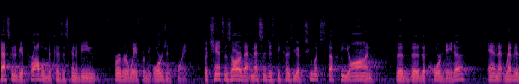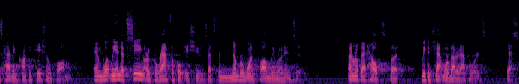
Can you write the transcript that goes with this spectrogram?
That's going to be a problem because it's going to be further away from the origin point. But chances are that message is because you have too much stuff beyond the, the, the core data and that Revit is having computational problems. And what we end up seeing are graphical issues. That's the number one problem we run into. I don't know if that helps, but we can chat more about it afterwards. Yes?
